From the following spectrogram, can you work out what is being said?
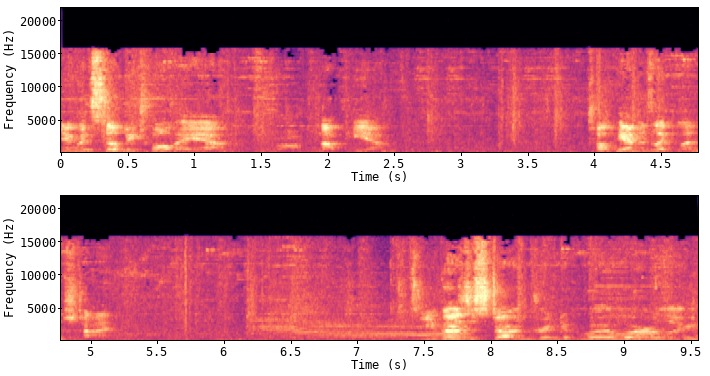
It would still be 12 a.m., not p.m. 12 p.m. is like lunchtime. So you guys are starting drinking real early.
